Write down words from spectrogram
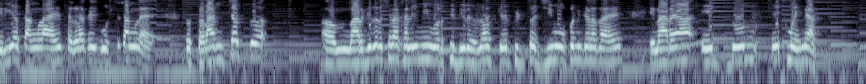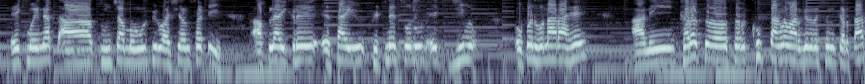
एरिया चांगला आहे सगळ्या काही गोष्टी चांगल्या आहे तर सरांच्याच मार्गदर्शनाखाली मी वरती दीड हजार स्क्वेअर फीटचा जिम ओपन करत आहे. येणाऱ्या एक दोन एक महिन्यात एक महिन्यात तुमच्या मंगळपीर वासियांसाठी आपल्या इकडे एस आय फिटनेस म्हणून एक जिम ओपन होणार आहे. आणि खरंच सर खूप चांगलं मार्गदर्शन करतात.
